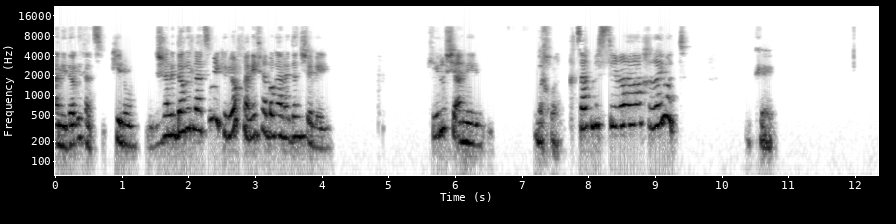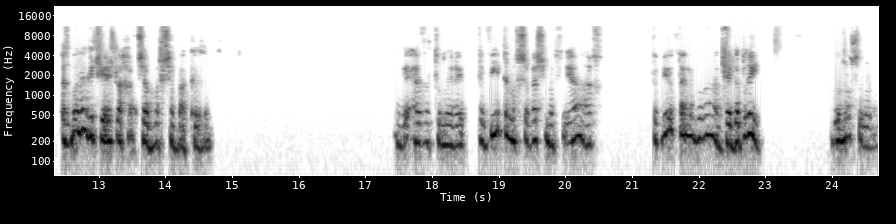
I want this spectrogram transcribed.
אני דואגת לעצמי, כאילו, כשאני דואגת לעצמי, כאילו יופי, אני אחיה בגן עדן שלי, כאילו שאני נכון. קצת מסירה אחריות. אוקיי. Okay. אז בוא נגיד שיש לך עכשיו מחשבה כזאת. ואז את אומרת, תביאי את המחשבה שמפריעה לך, תביאי אותה לבורא, תדברי. בונו של עולם.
